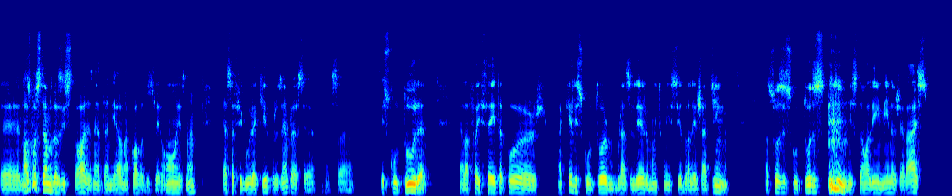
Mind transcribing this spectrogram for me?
É, nós gostamos das histórias, né? Daniel na cova dos leões, né? Essa figura aqui, por exemplo, essa, essa escultura, ela foi feita por aquele escultor brasileiro muito conhecido, Aleijadinho. As suas esculturas estão ali em Minas Gerais,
